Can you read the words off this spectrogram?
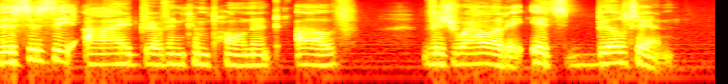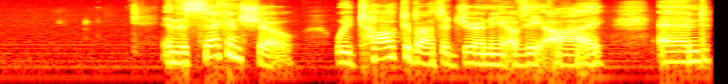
This is the I driven component of visuality, it's built in. In the second show, we talked about the journey of the I and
